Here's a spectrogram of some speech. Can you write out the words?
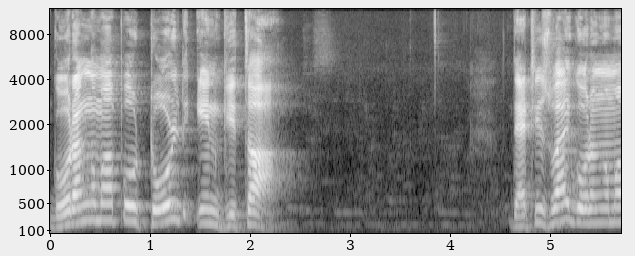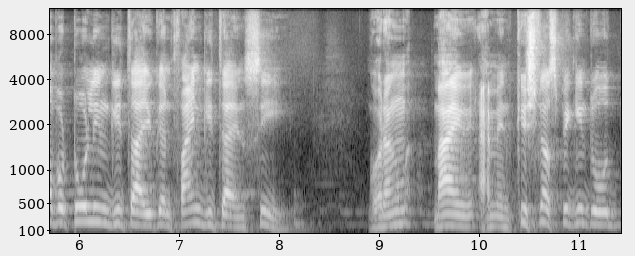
Gauranga told in Gita, that is why Gauranga told in Gita, you can find Gita and see. Gauranga, my, I mean, Krishna speaking to,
